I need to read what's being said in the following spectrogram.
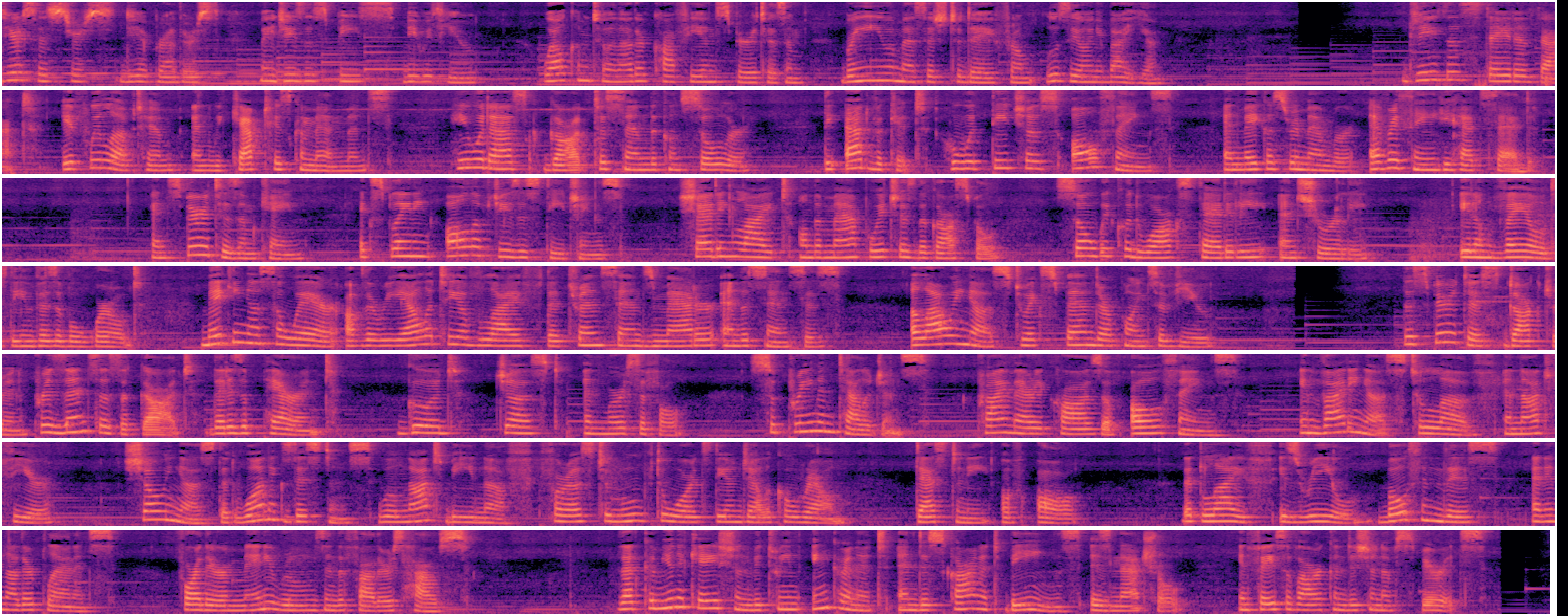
Dear sisters, dear brothers, may Jesus' peace be with you. Welcome to another Coffee and Spiritism, bringing you a message today from Luziane, Bahia. Jesus stated that if we loved him and we kept his commandments, he would ask God to send the Consoler, the Advocate who would teach us all things and make us remember everything he had said. And Spiritism came, explaining all of Jesus' teachings, shedding light on the map which is the Gospel, so we could walk steadily and surely. It unveiled the invisible world, making us aware of the reality of life that transcends matter and the senses allowing us to expand our points of view. The Spiritist doctrine presents us a God that is a parent, good, just, and merciful, supreme intelligence, primary cause of all things, inviting us to love and not fear, showing us that one existence will not be enough for us to move towards the angelical realm, destiny of all. That life is real both in this and in other planets, for there are many rooms in the Father's house. That communication between incarnate and discarnate beings is natural in face of our condition of spirits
